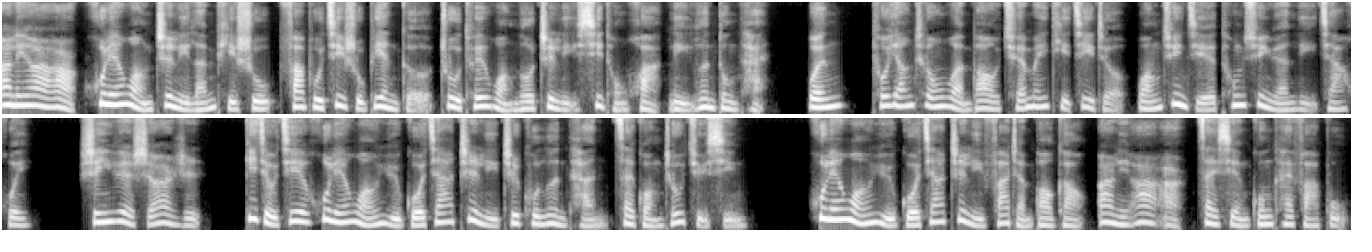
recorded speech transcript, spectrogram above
二零二二互联网治理蓝皮书发布技术变革，助推网络治理系统化理论动态。文图：羊城晚报全媒体记者王俊杰，通讯员李家辉。十一月十二日，第九届互联网与国家治理智库论坛在广州举行。互联网与国家治理发展报告二零二二在线公开发布，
